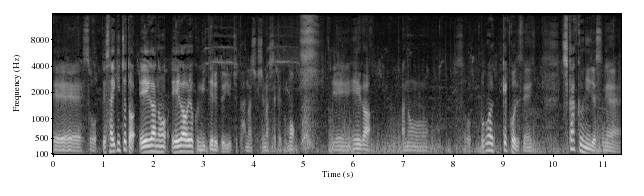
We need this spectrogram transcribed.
えー、そう。で最近ちょっと映画の映画をよく見てるというちょっと話をしましたけども、えー、映画あのー、そう。僕は結構ですね近くにですね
